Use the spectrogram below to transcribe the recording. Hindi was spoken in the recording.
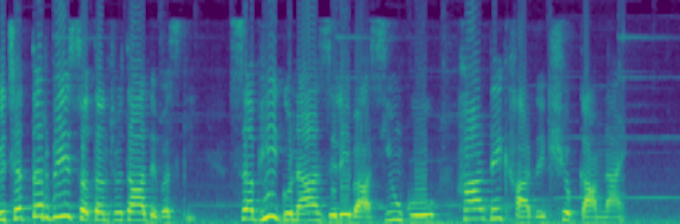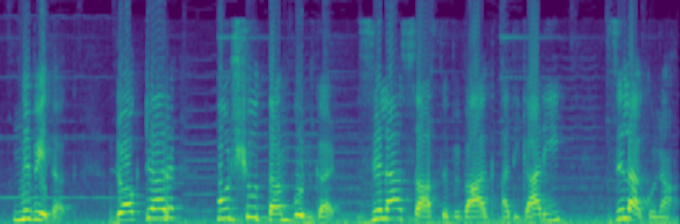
पिछहत्तरवीं स्वतंत्रता दिवस की सभी गुना ज़िले वासियों को हार्दिक हार्दिक शुभकामनाएँ। निवेदक, डॉक्टर पुरुषोत्तम बुनकर, जिला स्वास्थ्य विभाग अधिकारी, जिला गुना।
